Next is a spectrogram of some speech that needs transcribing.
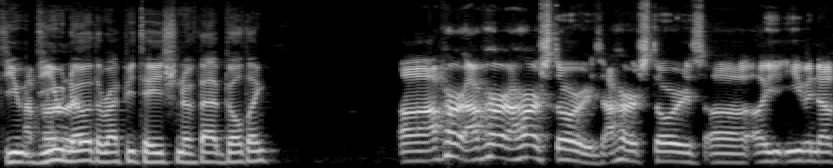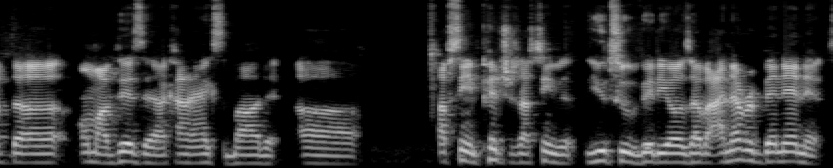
Do you I've do you know the reputation of that building? Uh, I've heard, I've heard, I heard stories. I heard stories. Uh, even of the on my visit, I kind of asked about it. Uh, I've seen pictures, I've seen YouTube videos of it. I've never been in it.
